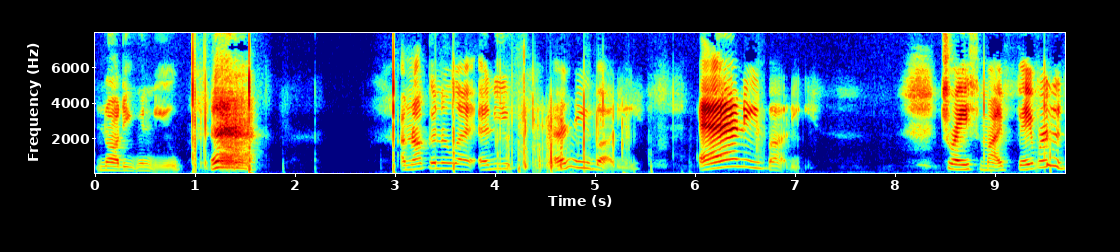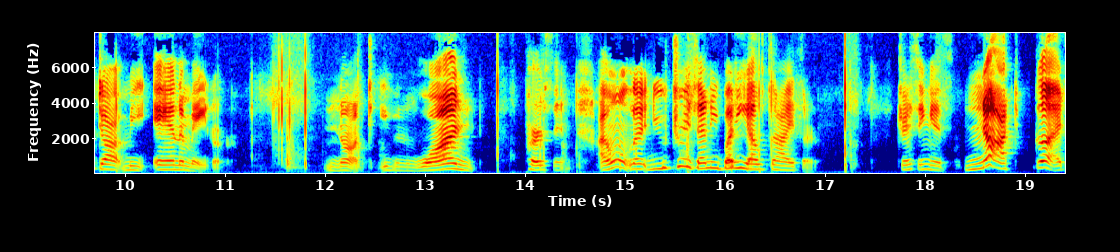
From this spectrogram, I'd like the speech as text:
Not even you. I'm not going to let any anybody, anybody trace my favorite Adopt Me animator. Not even one person. I won't let you trace anybody else either. Tracing is not good.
